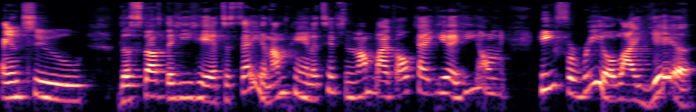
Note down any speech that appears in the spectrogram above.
into the stuff that he had to say and I'm paying attention and I'm like, okay, yeah, he only he for real. Like, yeah.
